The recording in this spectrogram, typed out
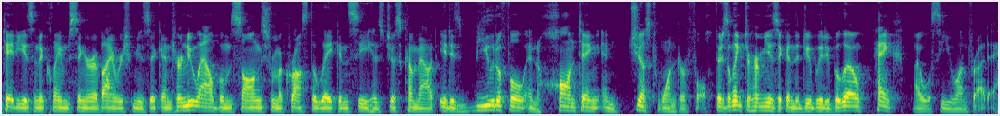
Katie is an acclaimed singer of Irish music, and her new album, Songs from Across the Lake and Sea, has just come out. It is beautiful and haunting and just wonderful. There's a link to her music in the doobly doo below. Hank, I will see you on Friday.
